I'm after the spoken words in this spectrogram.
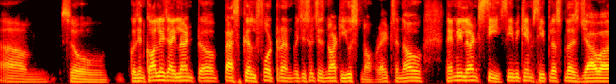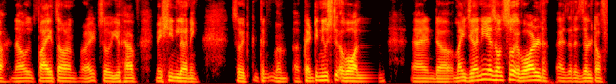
Um, so because in college I learned uh, Pascal, Fortran, which is which is not used now, right? So now then we learned C. C became C++, Java, now Python, right? So you have machine learning. So it con- um, uh, continues to evolve, and uh, my journey has also evolved as a result of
